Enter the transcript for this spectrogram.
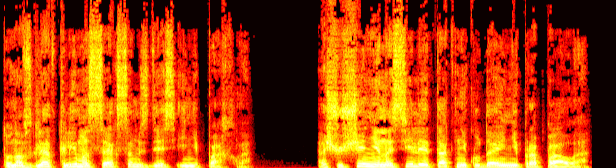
то, на взгляд Клима, сексом здесь и не пахло. Ощущение насилия так никуда и не пропало.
